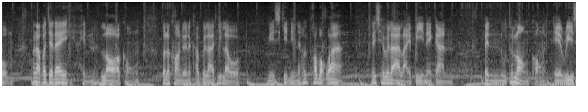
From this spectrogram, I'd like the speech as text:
ผมแล้วเราก็จะได้เห็นลอของตัวละครด้วยนะครับ เวลาที่เรามีสกินนี้นะเขาบอกว่าได้ใช้เวลาหลายปีในการเป็นหนูทดลองของ Ares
